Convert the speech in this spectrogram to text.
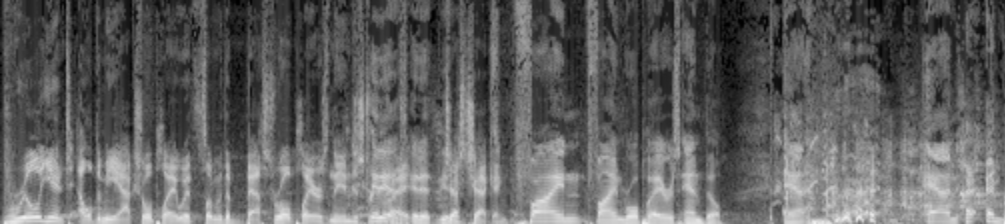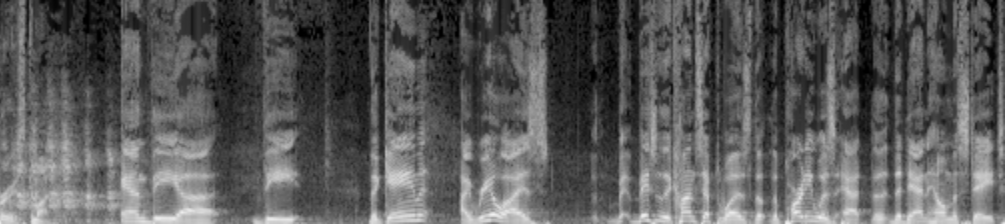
brilliant Eldemy actual play with some of the best role players in the industry. It is. right? It is. Just checking. Fine, fine role players and Bill, and and and Bruce. Come on. and the uh, the the game. I realized ba- basically the concept was the, the party was at the, the Dan Helm estate,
